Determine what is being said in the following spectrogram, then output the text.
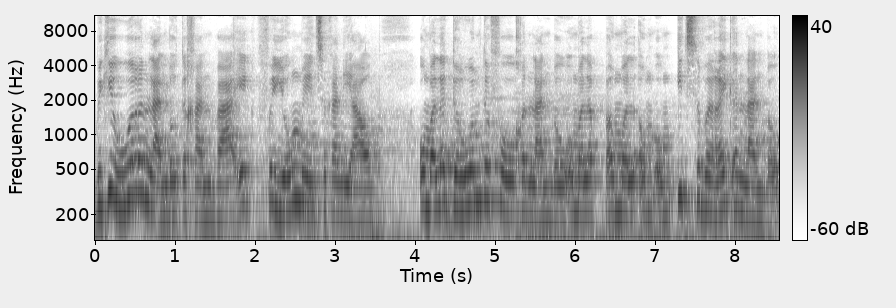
bietjie hoër in landbou te gaan waar ek vir jong mense kan help om hulle droom te volg in landbou, om hulle om om om iets te bereik in landbou,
